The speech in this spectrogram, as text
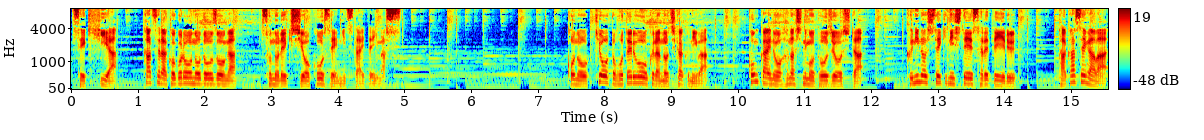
石碑や桂小五郎の銅像がその歴史を後世に伝えています。この京都ホテル大倉の近くには今回のお話にも登場した国の史跡に指定されている高瀬川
